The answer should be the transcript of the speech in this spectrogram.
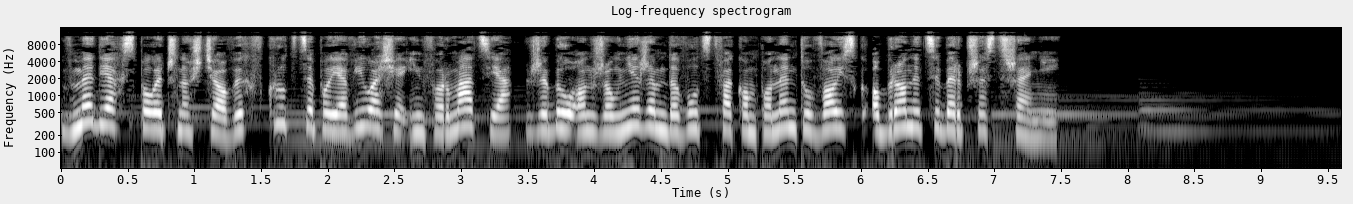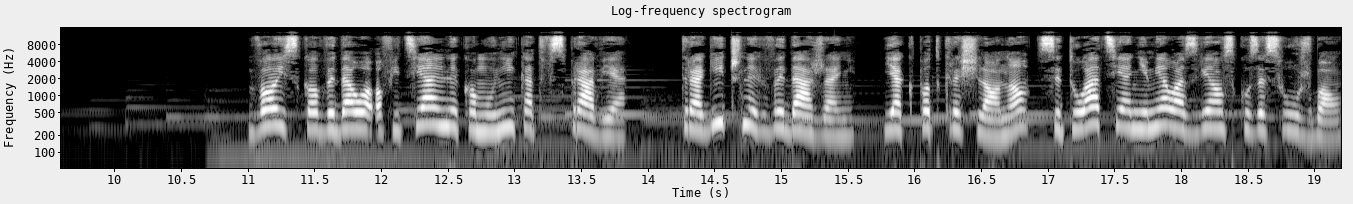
W mediach społecznościowych wkrótce pojawiła się informacja, że był on żołnierzem dowództwa komponentu Wojsk Obrony Cyberprzestrzeni. Wojsko wydało oficjalny komunikat w sprawie tragicznych wydarzeń. Jak podkreślono, sytuacja nie miała związku ze służbą.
